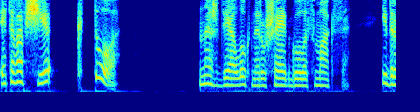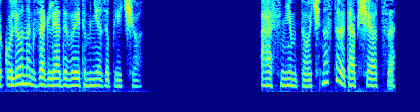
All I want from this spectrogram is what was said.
Это вообще кто? Наш диалог нарушает голос Макса, и дракуленок заглядывает мне за плечо. А с ним точно стоит общаться,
